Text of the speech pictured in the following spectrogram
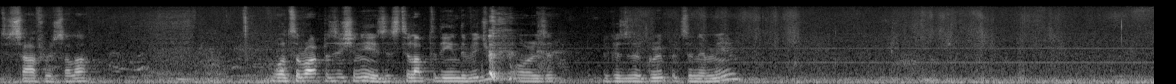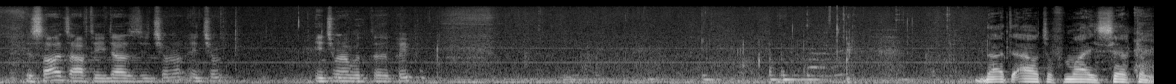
to Safar Salah. What's the right position here? Is it still up to the individual, or is it because of the group it's an Emir? Decides after he does ijma, ijma, ijma with the people. That out of my circle.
